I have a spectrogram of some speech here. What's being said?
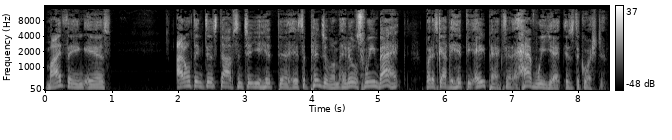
My thing is, I don't think this stops until you hit the, it's a pendulum and it'll swing back, but it's got to hit the apex. And have we yet is the question.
